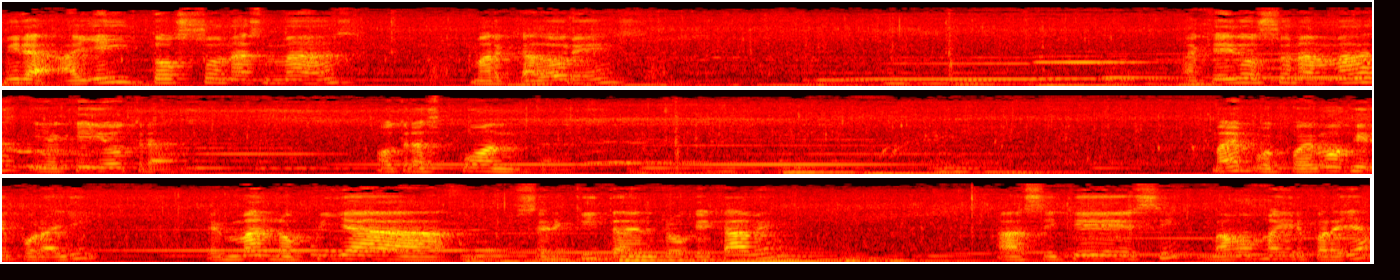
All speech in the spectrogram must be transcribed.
Mira, ahí hay dos zonas más. Marcadores. Aquí hay dos zonas más y aquí hay otras. Otras cuantas. Vale, pues podemos ir por allí. Es más, nos pilla cerquita dentro que cabe. Así que sí, vamos a ir para allá.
